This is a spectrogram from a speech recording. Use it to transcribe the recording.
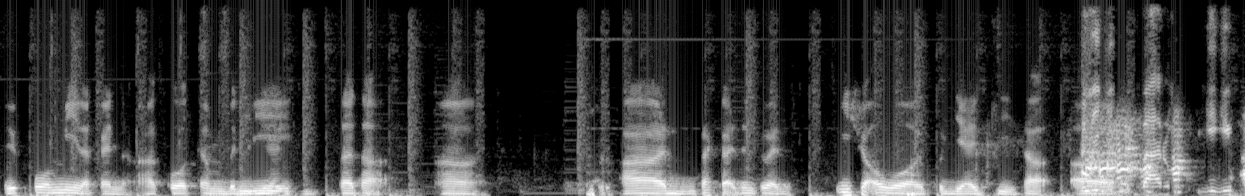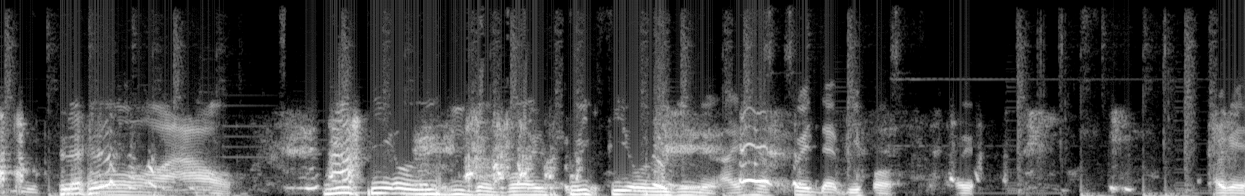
if for me lah kan, aku akan beli, tak tak, ah, ah, takat macam tu kan. InsyaAllah pergi haji, tak. Ah, Baru gigi baru. oh, wow. Pretty original, boy. Pretty original. I have heard that before. Okay, okay,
